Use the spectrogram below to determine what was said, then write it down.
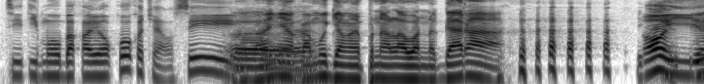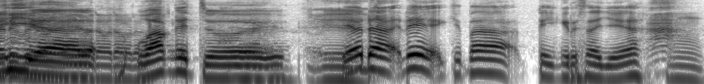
Si Timo Bakayoko ke Chelsea. Eh. makanya kamu jangan pernah lawan negara Oh iya, deh, iya, iya, udah. uangnya cuy. Iya. Ya udah, ini kita ke Inggris aja ya. Hmm.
